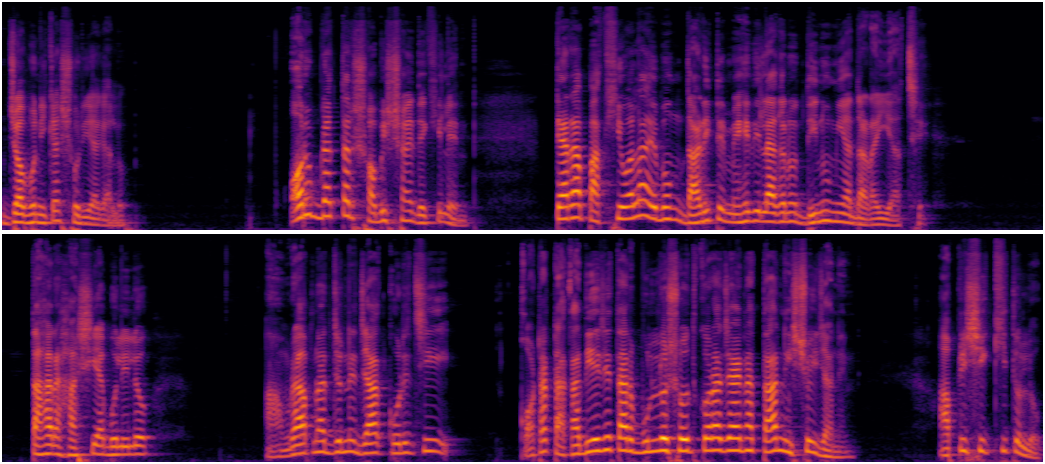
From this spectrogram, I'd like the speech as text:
জবনিকা সরিয়া গেল। অরূপ ডাক্তার সবিস্ময়ে দেখিলেন, টেরা পাখিওয়ালা এবং দাড়িতে মেহেদি লাগানো দিনু মিয়া দাঁড়াইয়া আছে। তাহার হাসিয়া বলিল, আমরা আপনার জন্য যা করেছি, কটা টাকা দিয়ে যে তার মূল্য শোধ করা যায় না তা নিশ্চয়ই জানেন। আপনি শিক্ষিত লোক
